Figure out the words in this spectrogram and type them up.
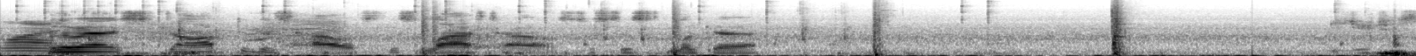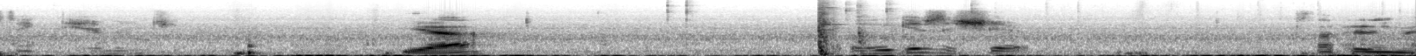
Why? By the way, I stopped at this house, this last house, just to look at. Did you just take damage? Yeah. But who gives a shit? Stop hitting me,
